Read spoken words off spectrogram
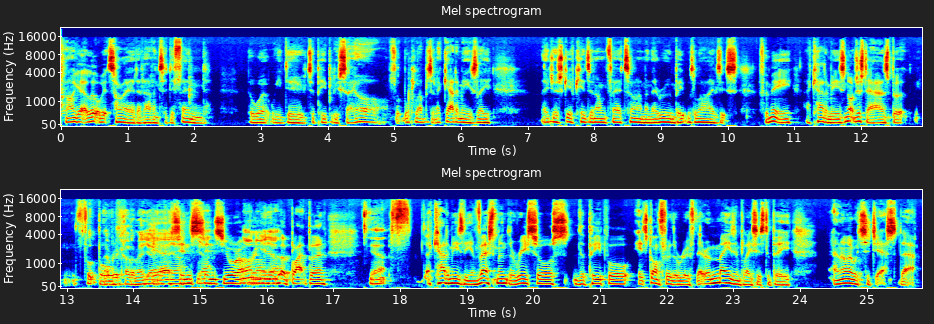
And I get a little bit tired of having to defend the work we do to people who say, "Oh, football clubs and academies they." They just give kids an unfair time and they ruin people's lives. It's for me, academies, not just ours, but football. Every academy, yeah, yeah, yeah, yeah since yeah. since your upbringing no, no, at Blackburn, yeah, academies, the investment, the resource, the people, it's gone through the roof. They're amazing places to be. And I would suggest that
